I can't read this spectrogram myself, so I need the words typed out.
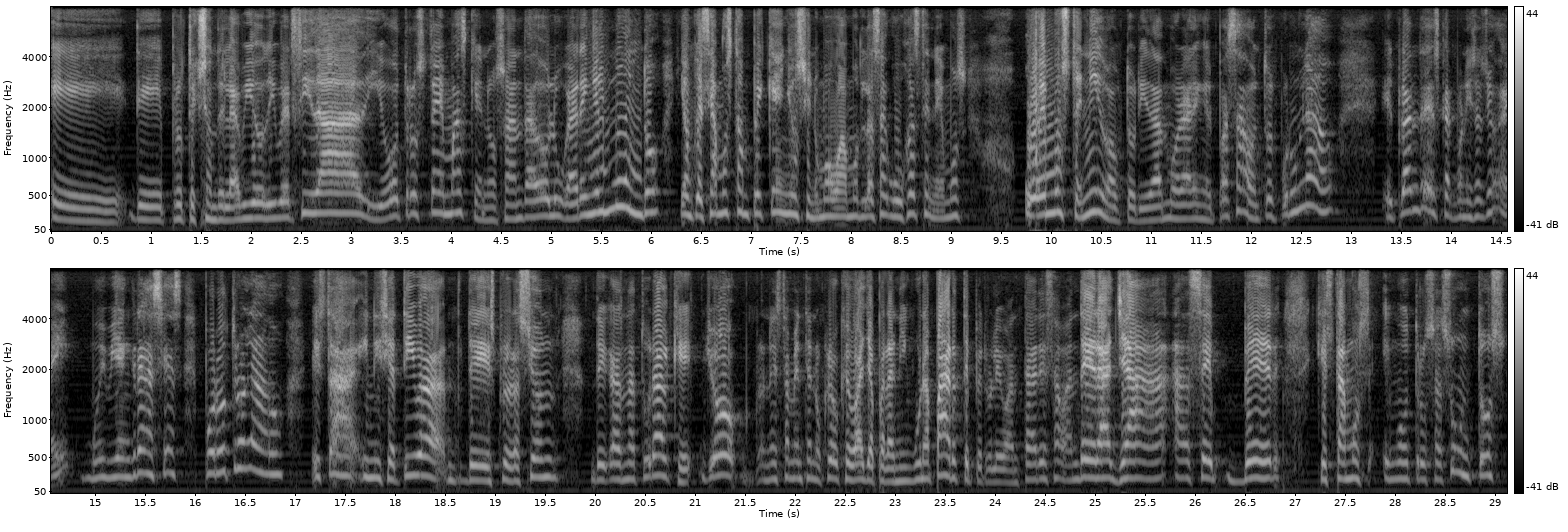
eh, de protección de la biodiversidad y otros temas que nos han dado lugar en el mundo, y aunque seamos tan pequeños y no movamos las agujas, tenemos o hemos tenido autoridad moral en el pasado. Entonces, por un lado, el plan de descarbonización ahí, muy bien, gracias. Por otro lado, esta iniciativa de exploración de gas natural, que yo honestamente no creo que vaya para ninguna parte, pero levantar esa bandera ya hace ver que estamos en otros asuntos,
